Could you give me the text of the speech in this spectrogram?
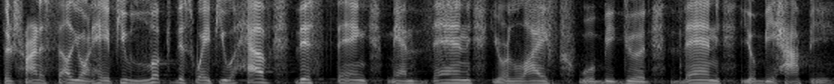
they're trying to sell you on, hey, if you look this way, if you have this thing, man, then your life will be good. Then you'll be happy.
